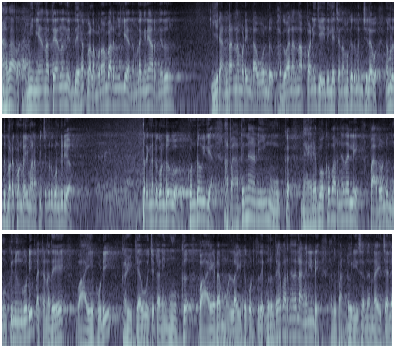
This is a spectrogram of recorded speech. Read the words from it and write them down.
അത് മിനിയാന്നത്തെ അന്ന് ഇദ്ദേഹം വിളമ്പിടാൻ പറഞ്ഞില്ല? നമ്മളെങ്ങനെ അറിഞ്ഞത്? ഈ രണ്ടെണ്ണം ഇവിടെ ഉണ്ടാവുകൊണ്ട് ഭഗവാൻ അന്ന് അപ്പണി ചെയ്തില്ല? വെച്ചാൽ നമുക്കിത് മനസ്സിലാവും? നമ്മളിത് ഇവിടെ കൊണ്ടുപോയി മണപ്പിച്ചിങ്ങോട്ട് കൊണ്ടുവരുമോ ഇത്ര ഇങ്ങോട്ട് കൊണ്ടുപോകുമോ കൊണ്ടുപോയില്ല അപ്പം അതിനാണ് ഈ മൂക്ക് നേരെ പോക്ക് പറഞ്ഞതല്ലേ. അപ്പം അതുകൊണ്ട് മൂക്കിനും കൂടി പറ്റണതേ. വായെ കൂടി കഴിക്കാവൂ വെച്ചിട്ടാണ് ഈ മൂക്ക് വായയുടെ മുള്ളായിട്ട് കൊടുത്തത്. വെറുതെ പറഞ്ഞതല്ല അങ്ങനെയുണ്ട്. അത് പണ്ട് ഒരു ദിവസം എന്തുണ്ടായിച്ചാൽ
